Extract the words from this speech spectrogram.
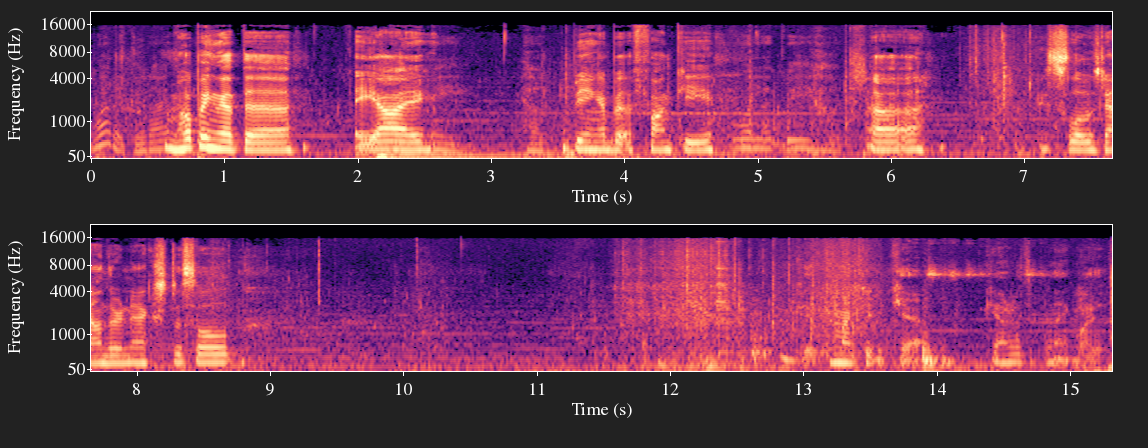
What a good idea. I'm hoping that the AI Me, help being a bit funky Will it be uh, it slows down their next assault. Okay, come on, kitty cat. Get out of the My blanket.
